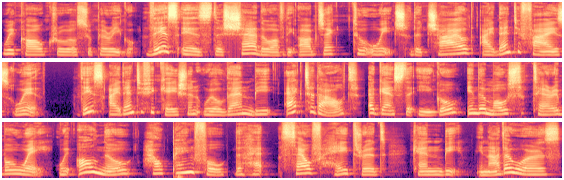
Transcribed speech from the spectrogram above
we call cruel superego. This is the shadow of the object to which the child identifies with. This identification will then be acted out against the ego in the most terrible way. We all know how painful the self hatred can be. In other words,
